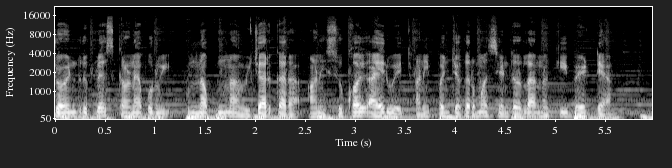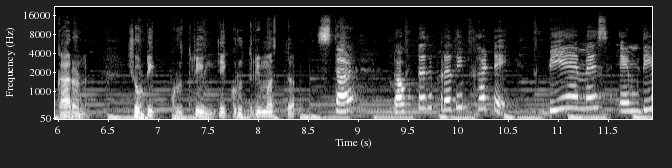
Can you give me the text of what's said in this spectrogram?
जॉईंट रिप्लेस करण्यापूर्वी पुन्हा पुन्हा विचार करा आणि सुखाई आयुर्वेद आणि पंचकर्म सेंटरला नक्की भेट द्या. कारण शेवटी कृत्रिम ते कृत्रिम असतं स्थळ doctor Pradeep Khate B M S M D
